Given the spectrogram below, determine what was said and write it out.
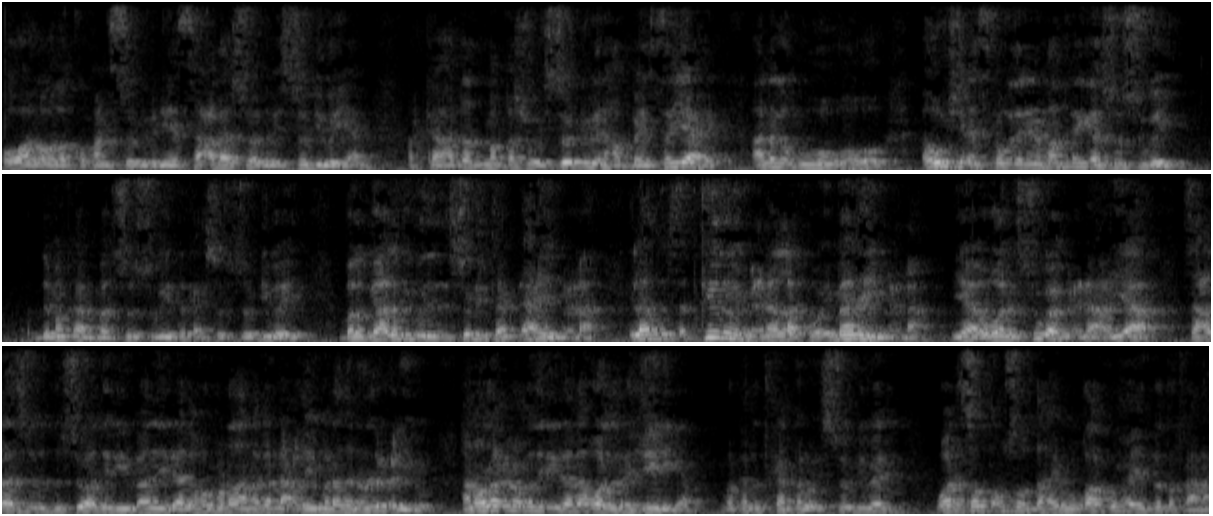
oo ah labada kooxaan isoo dhiben saacadaha soo adaba isoo dhibayaan marka haddaad maqasho isoo dhibeen habeynsan yahay anaga hawshan iska wadanayna maanta anigaan soo sugay nimankan baan soo sugay dadka soo soo bal gaaladii weli soo dhibtaan dhahay micnaa ilaa hadda is adkeenayo micnaa laakiin waa imaanay micnaa ya waa la sugaa micnaa ya saacadaha soo soo adan yirahdan yirahdan war naga dhacday marada nolo celiyo hanoola cimaamadan yirahdan waa la rajeynaya marka dadkan kale waa isoo dhibeen waana sababta u soo dahay muuqaalka waxay ahayd mataqaana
